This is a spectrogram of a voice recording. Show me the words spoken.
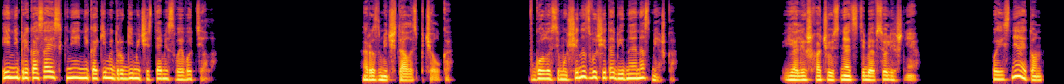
и не прикасаясь к ней никакими другими частями своего тела. Размечталась пчелка. В голосе мужчины звучит обидная насмешка. «Я лишь хочу снять с тебя все лишнее», — поясняет он,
